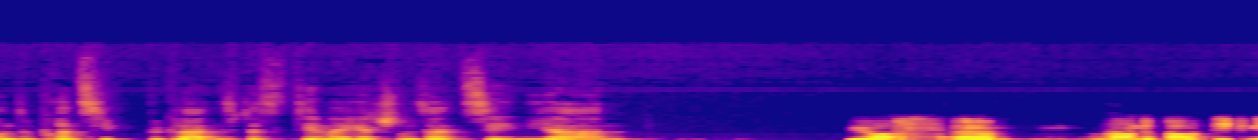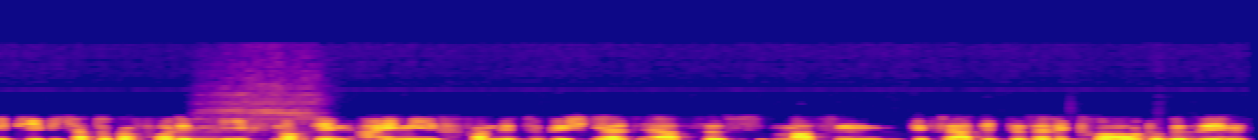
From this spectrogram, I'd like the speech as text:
und im Prinzip begleiten Sie das Thema jetzt schon seit zehn Jahren. Ja, ähm, roundabout definitiv. Ich habe sogar vor dem Leaf noch den iMIF von Mitsubishi als erstes massengefertigtes Elektroauto gesehen.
